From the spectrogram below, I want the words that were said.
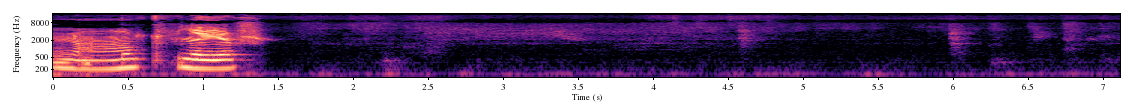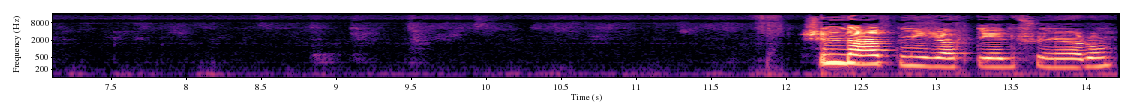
Şimdi multiplayer. Şimdi atmayacak diye düşünüyorum.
